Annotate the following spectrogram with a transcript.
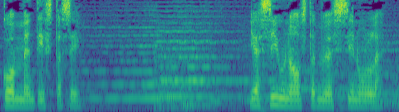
kommentistasi. Ja siunausta myös sinulle.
